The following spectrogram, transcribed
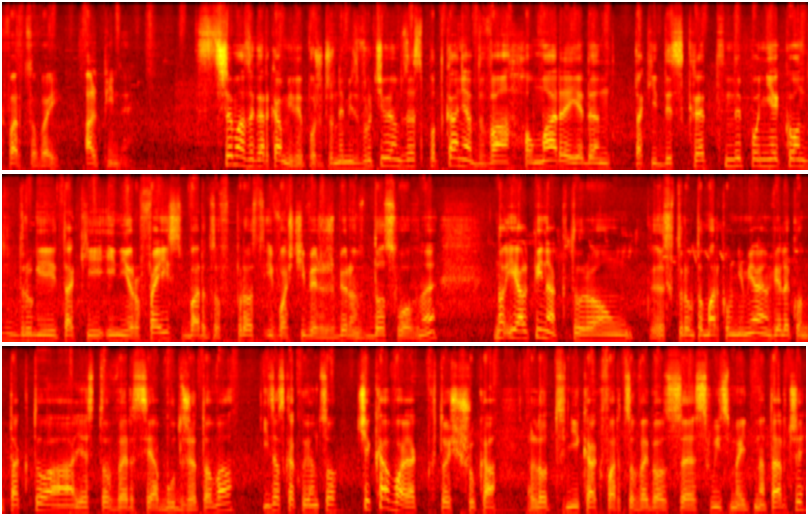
kwarcowej Alpiny. Z trzema zegarkami wypożyczonymi zwróciłem ze spotkania dwa homary, jeden taki dyskretny poniekąd, drugi taki in your face, bardzo wprost i właściwie rzecz biorąc dosłowny. No i Alpina, którą, z którą to marką nie miałem wiele kontaktu, a jest to wersja budżetowa i zaskakująco ciekawa, jak ktoś szuka lotnika kwarcowego ze Swissmade na tarczy,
